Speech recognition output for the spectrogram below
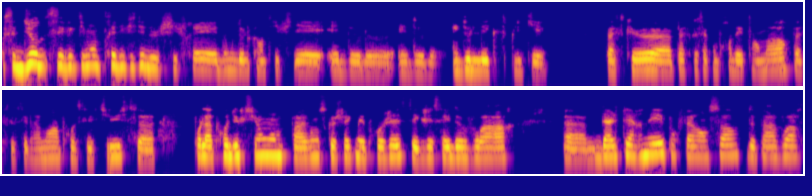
c'est dur, c'est effectivement très difficile de le chiffrer et donc de le quantifier et de le et de l'expliquer parce que, parce que ça comprend des temps morts, parce que c'est vraiment un processus pour la production, par exemple, ce que je fais avec mes projets, c'est que j'essaye de voir, euh, d'alterner pour faire en sorte de ne pas avoir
